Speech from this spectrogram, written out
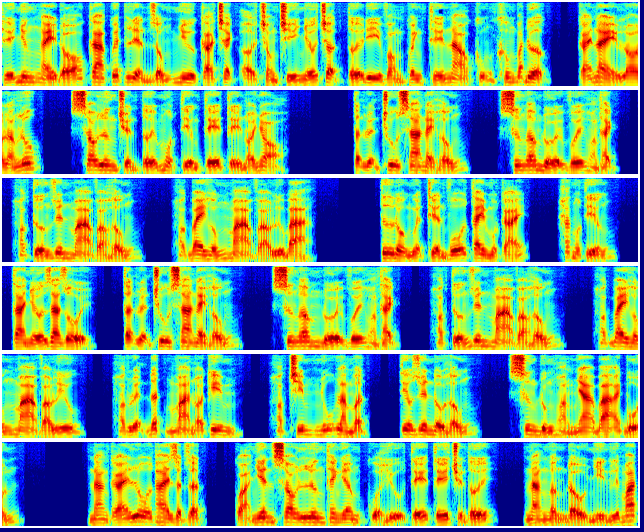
thế nhưng ngày đó ca quyết liền giống như cá trạch ở trong trí nhớ trận tới đi vòng quanh thế nào cũng không bắt được, cái này lo lắng lúc, sau lưng chuyển tới một tiếng tế tế nói nhỏ. Tận luyện chu sa này hống xương âm đối với hoàng thạch, hoặc tướng duyên mà vào hống, hoặc bay hống mà vào lưu ba. Tư đồ nguyệt thiền vỗ tay một cái, hát một tiếng, ta nhớ ra rồi, tận luyện chu sa này hống xương âm đối với hoàng thạch, hoặc tướng duyên mà vào hống, hoặc bay hống mà vào lưu, hoặc luyện đất mà nói kim, hoặc chim nhũ làm mật, tiêu duyên đầu hống xương đúng hoàng nha ba ách bốn. Nàng cái lỗ thai giật giật, quả nhiên sau lưng thanh âm của hữu tế tế chuyển tới, nàng ngẩng đầu nhìn liếc mắt,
